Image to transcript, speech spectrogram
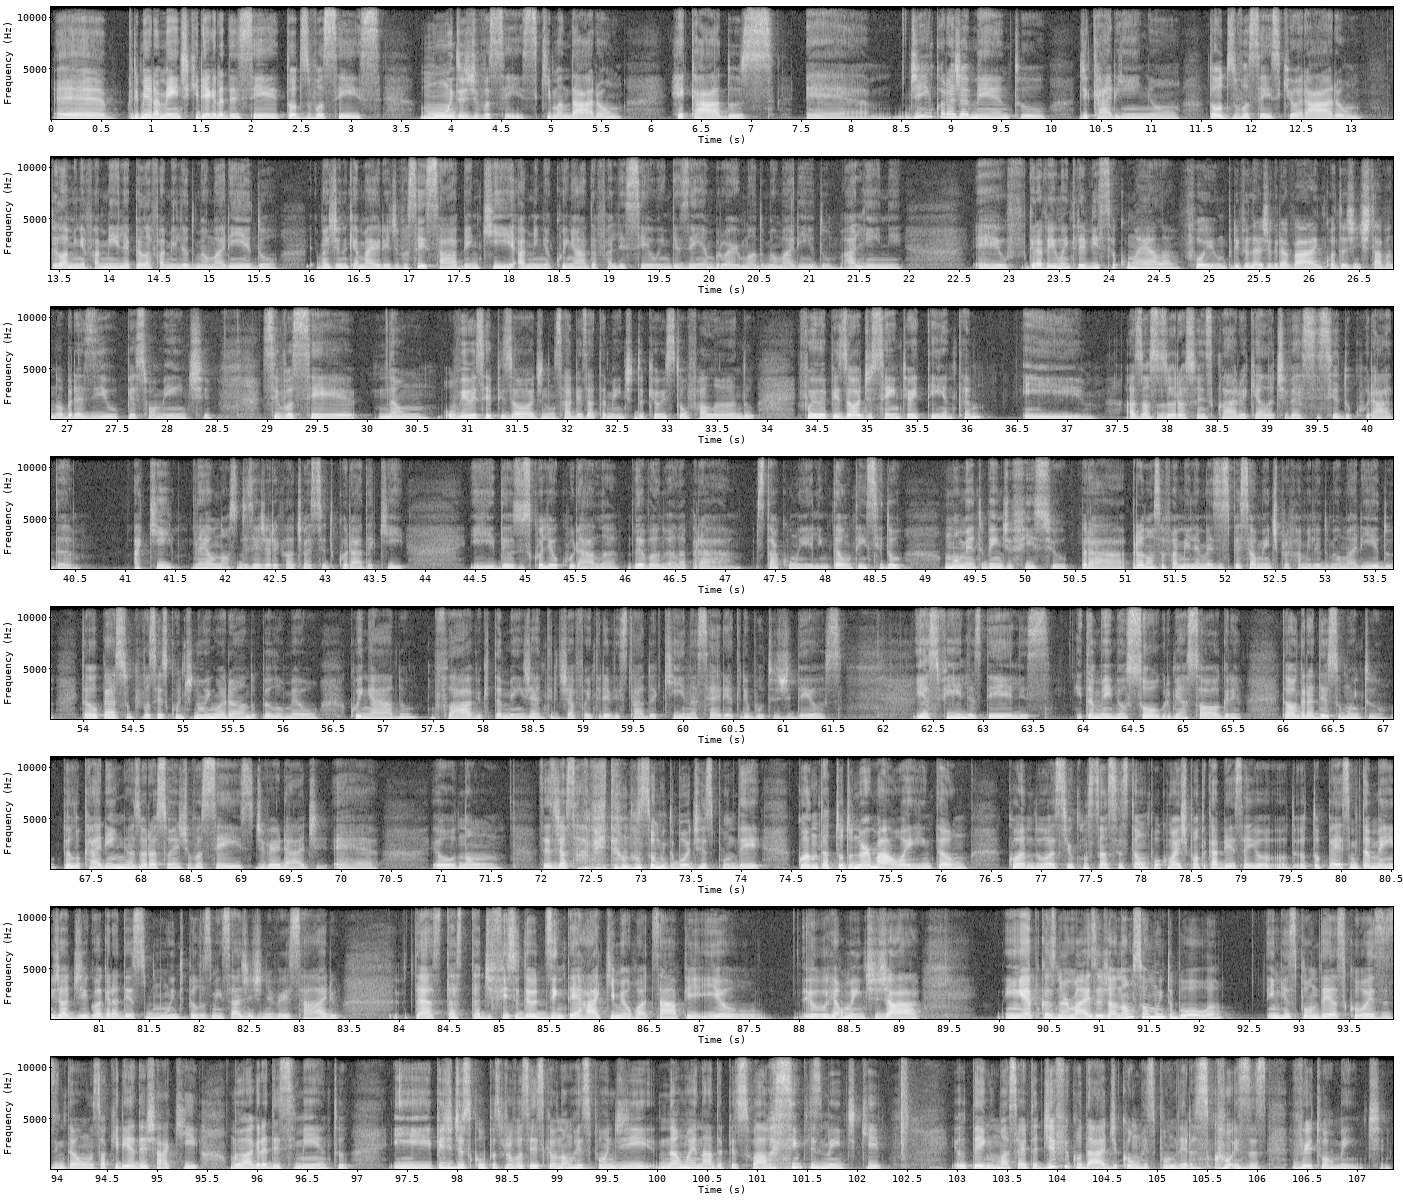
É, primeiramente, queria agradecer todos vocês, muitos de vocês que mandaram recados é, de encorajamento, de carinho, todos vocês que oraram pela minha família, pela família do meu marido. Imagino que a maioria de vocês sabem que a minha cunhada faleceu em dezembro, a irmã do meu marido, Aline. É, eu gravei uma entrevista com ela, foi um privilégio gravar enquanto a gente estava no Brasil pessoalmente. Se você não ouviu esse episódio, não sabe exatamente do que eu estou falando, foi o episódio 180 e as nossas orações, claro, é que ela tivesse sido curada aqui, né? O nosso desejo era que ela tivesse sido curada aqui e Deus escolheu curá-la, levando ela para estar com ele. Então tem sido um momento bem difícil para nossa família, mas especialmente para a família do meu marido. Então eu peço que vocês continuem orando pelo meu cunhado, o Flávio, que também já, já foi entrevistado aqui na série Atributos de Deus, e as filhas deles, e também meu sogro, minha sogra. Então agradeço muito pelo carinho, as orações de vocês, de verdade. É, eu não. Vocês já sabem, então eu não sou muito boa de responder quando tá tudo normal. Aí então quando as circunstâncias estão um pouco mais de ponta cabeça, aí eu, eu, eu tô péssima. E também já digo, agradeço muito pelas mensagens de aniversário. Tá, tá, tá difícil de eu desenterrar aqui meu WhatsApp e eu, eu realmente já. Em épocas normais eu já não sou muito boa em responder as coisas, então eu só queria deixar aqui o meu agradecimento e pedir desculpas para vocês que eu não respondi. Não é nada pessoal, é simplesmente que eu tenho uma certa dificuldade com responder as coisas virtualmente.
